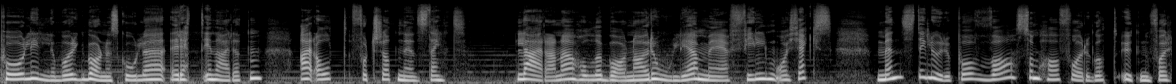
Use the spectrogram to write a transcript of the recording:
På Lilleborg barneskole rett i nærheten er alt fortsatt nedstengt. Lærerne holder barna rolige med film og kjeks, mens de lurer på hva som har foregått utenfor.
